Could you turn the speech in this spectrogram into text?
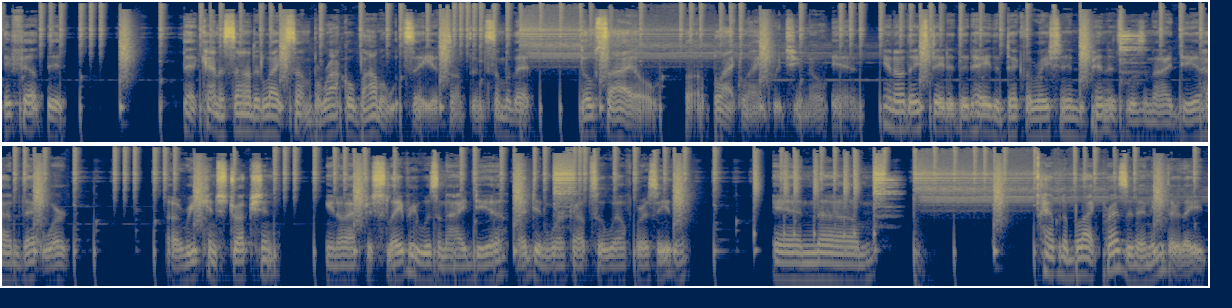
they felt that that kind of sounded like something Barack Obama would say or something. Some of that docile uh, black language, you know. And, you know, they stated that, hey, the Declaration of Independence was an idea. How did that work? Uh, Reconstruction, you know, after slavery was an idea. That didn't work out so well for us either. And um, having a black president either. They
